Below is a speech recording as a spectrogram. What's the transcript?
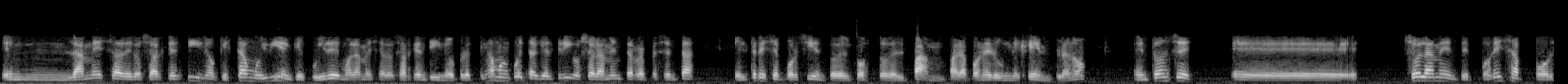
en la mesa de los argentinos, que está muy bien que cuidemos la mesa de los argentinos, pero tengamos en cuenta que el trigo solamente representa el 13% del costo del pan, para poner un ejemplo, ¿no? Entonces, eh, solamente por esa por-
